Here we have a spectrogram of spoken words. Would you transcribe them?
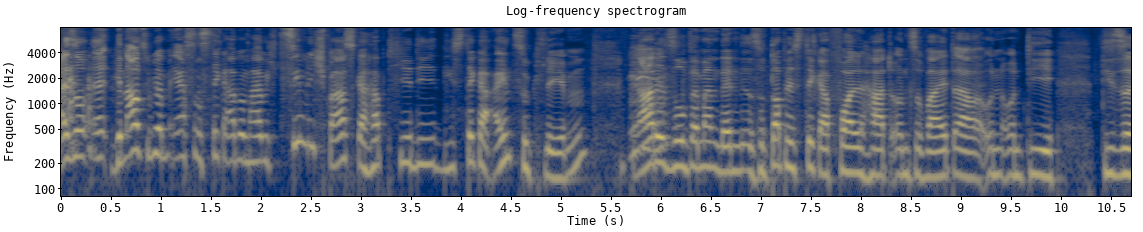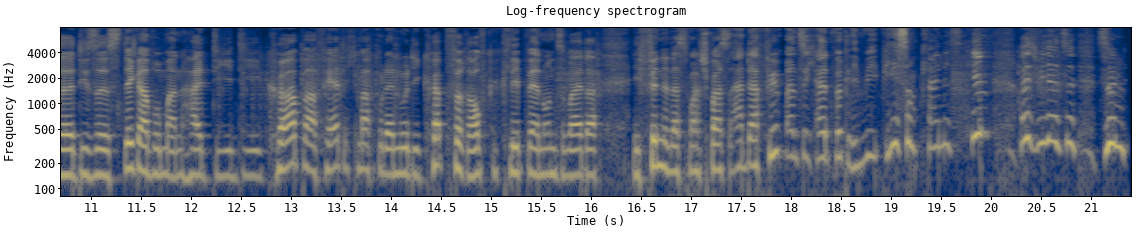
Also, äh, genauso wie beim ersten Sticker-Album habe ich ziemlich Spaß gehabt, hier die, die Sticker einzukleben. Gerade so, wenn man denn so Doppelsticker voll hat und so weiter und, und die, diese, diese Sticker, wo man halt die, die Körper fertig macht, wo dann nur die Köpfe raufgeklebt werden und so weiter. Ich finde, das macht Spaß. Ah, da fühlt man sich halt wirklich wie, wie so ein kleines Kind, was wieder so, so ein,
